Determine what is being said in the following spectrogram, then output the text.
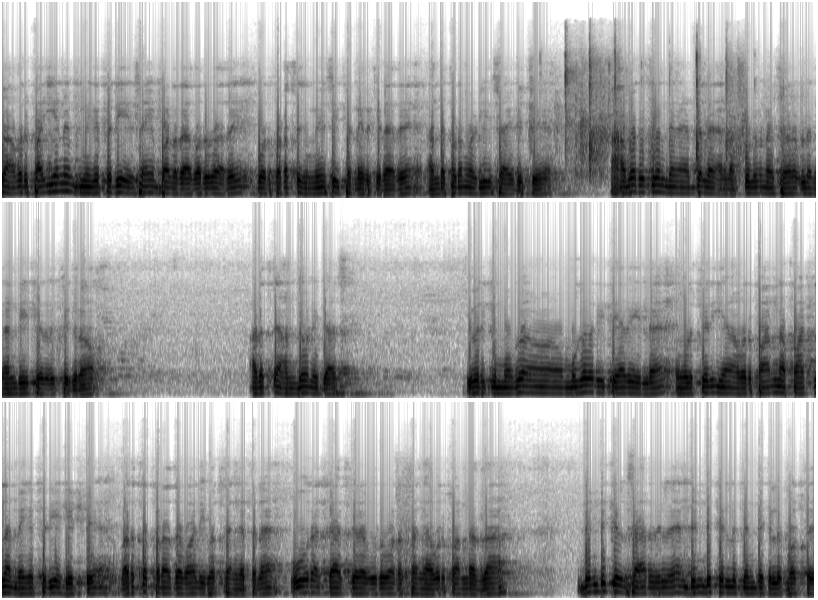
ஸோ அவர் பையனும் மிகப்பெரிய இசையமைப்பாளராக வருவார். ஒரு படத்துக்கு மியூசிக் பண்ணியிருக்கிறாரு. அந்த படம் ரிலீஸ் ஆகிடுச்சு அவருக்கும் இந்த நேரத்தில் நான் குழுவினர் சார்பில் நன்றி தெரிவிச்சுக்கிறோம். அடுத்து அந்தோனி தாஸ். இவருக்கு முக முகவரி தேவையில்லை. உங்களுக்கு தெரியும் அவர் பாடின பாட்டுலாம் மிகப்பெரிய ஹிட்டு வருத்தப்படாத வாலிபர் சங்கத்தில் ஊரை காக்கிற உருவாட சங்கம் அவர் பண்ணது தான் திண்டுக்கல் சாரதியில் திண்டுக்கல் திண்டுக்கல் போட்டு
